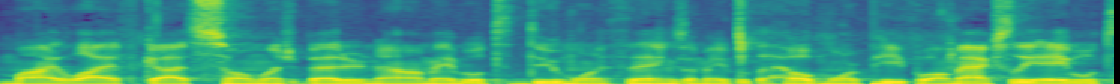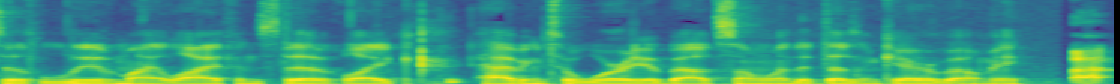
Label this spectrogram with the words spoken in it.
my life got so much better. Now I'm able to do more things. I'm able to help more people. I'm actually able to live my life instead of like having to worry about someone that doesn't care about me. I,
